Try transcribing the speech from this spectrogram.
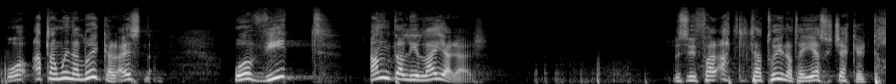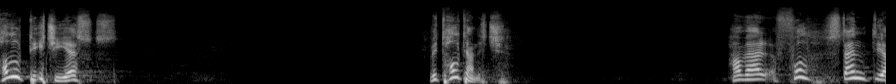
Og alle mine lykker eisene. Og vit andalige leier Hvis vi får at til tøyna til Jesus tjekker, talte ikke Jesus. Vi talte han ikke. Han var fullstendig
